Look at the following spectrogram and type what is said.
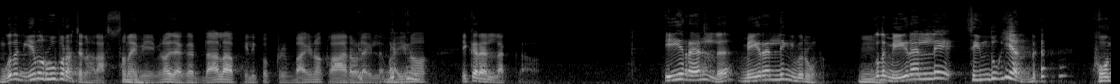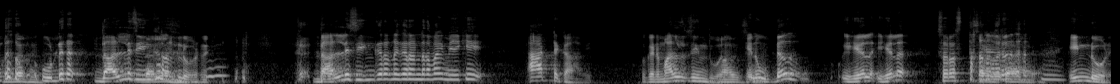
මොකද නියම රූප රචන. ලස්සන මේ වෙන ජගත් දාලා පිළිකොප්ටෙන් බයින කාරවලයිල්ල බයිනවා. එක රැල්ලක්කාව ඒ රැල්ල මේ රැල්ලෙන් ඉවරුණ මොකද මේ රැල්ලේ සින්දු කියන්න හොඳ උඩ දල්ල සිංකරන්න ඕන. දල්ල සිංකරන කරන්න තමයි මේකේ ආට්ටකාවේ ඔකට මල් සිින්දුව එන උඩ ඉහල ඉහල සරස්ථානවර ඉන්ඩෝන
